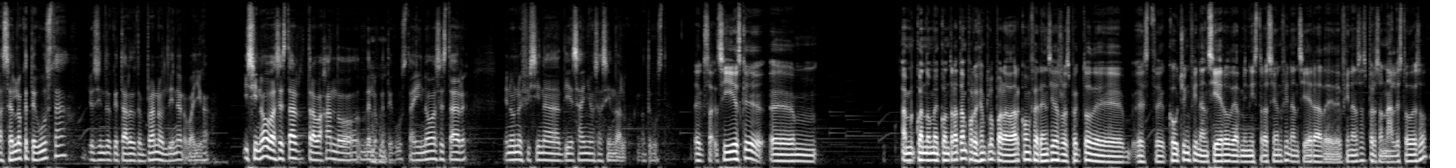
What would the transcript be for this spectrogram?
hacer lo que te gusta, yo siento que tarde o temprano el dinero va a llegar. Y si no, vas a estar trabajando de lo que te gusta y no vas a estar en una oficina 10 años haciendo algo que no te gusta. Sí, es que em, cuando me contratan, por ejemplo, para dar conferencias respecto de este coaching financiero, de administración financiera, de, de finanzas personales, todo eso,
